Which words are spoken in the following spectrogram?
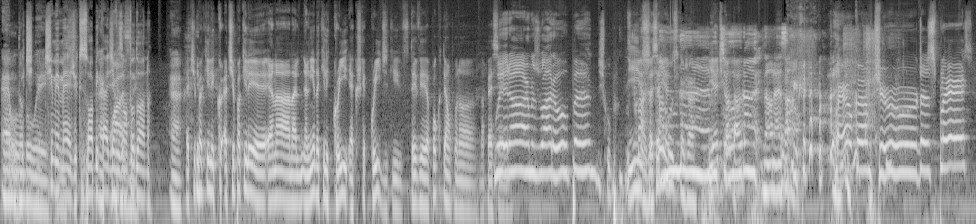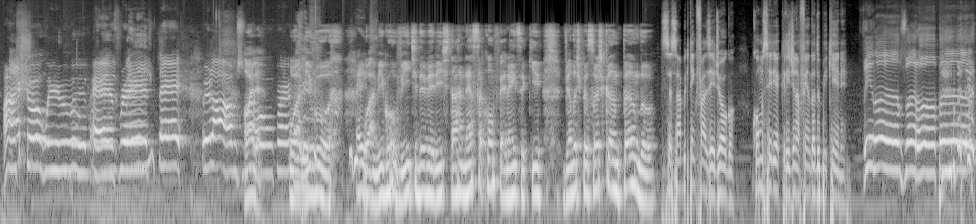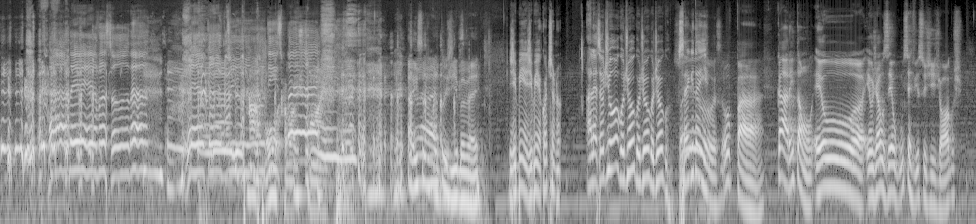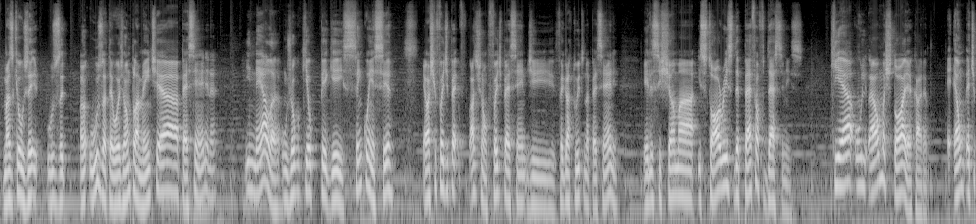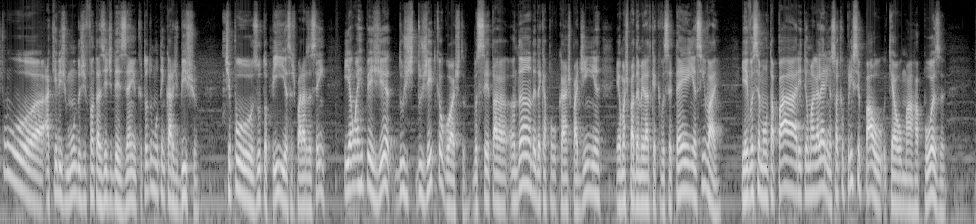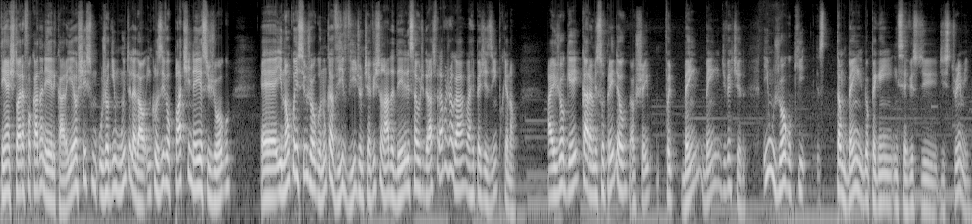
A. É, é um Double A. Time médio que sobe e é, cai a divisão todo ano. É. é tipo e... aquele. É tipo aquele. É na, na, na, linha daquele Creed. É, acho que é Creed, que teve há pouco tempo na, na PS. With arms wide open. Desculpa. Isso, Claro, essa é a música já. E é de cantar. Não, não é essa não. Welcome to this place. I show you everything. Olha, o amigo, é o amigo ouvinte deveria estar nessa conferência aqui, vendo as pessoas cantando. Você sabe o que tem que fazer, Diogo? Como seria Creed na fenda do biquíni? Filosoropa, a soda, welcome to this Aí você mata o Giba, velho. Gibinha, Gibinha, continua. Aliás, é o Diogo, o Diogo, o Diogo, o Diogo. Sou Segue eu. daí. Opa! Cara, então, eu, eu já usei alguns serviços de jogos, mas o que eu usei, uso, uso até hoje amplamente é a PSN, né? E nela, um jogo que eu peguei sem conhecer, eu acho que foi de. Acho não, foi de PSN, de, foi gratuito na PSN. Ele se chama Stories The Path of Destinies. Que é, é uma história, cara. É, um, é tipo uh, aqueles mundos de fantasia de desenho que todo mundo tem cara de bicho. Tipo Zootopia, essas paradas assim. E é um RPG do, do jeito que eu gosto. Você tá andando, e daqui a pouco cai uma espadinha, é uma espada melhor do que a que você tem, e assim vai. E aí você monta par e tem uma galerinha. Só que o principal, que é uma raposa, tem a história focada nele, cara. E eu achei o joguinho muito legal. Inclusive, eu platinei esse jogo. É, e não conhecia o jogo, nunca vi vídeo, não tinha visto nada dele. Ele saiu de graça, falei, ah, vou jogar um RPGzinho, por que não? Aí joguei, cara, me surpreendeu. Eu achei, foi bem, bem divertido. E um jogo que também eu peguei em, serviço de, de streaming,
